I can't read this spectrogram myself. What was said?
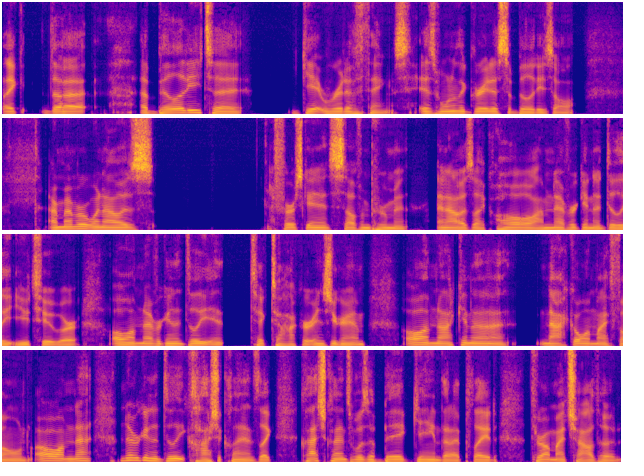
like the ability to get rid of things is one of the greatest abilities all. I remember when I was first getting into self improvement and I was like, oh, I'm never going to delete YouTube or oh, I'm never going to delete TikTok or Instagram. Oh, I'm not going to not go on my phone. Oh, I'm not I'm never going to delete Clash of Clans. Like Clash of Clans was a big game that I played throughout my childhood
